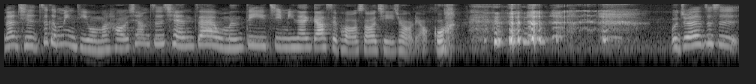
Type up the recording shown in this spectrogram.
那其实这个命题，我们好像之前在我们第一季《Midnight Gospel》的时候，其实就有聊过。我觉得这是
